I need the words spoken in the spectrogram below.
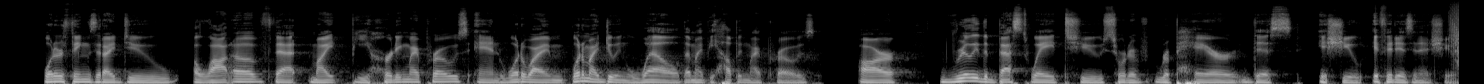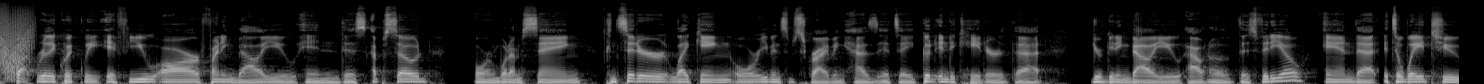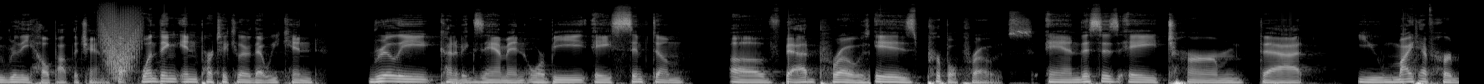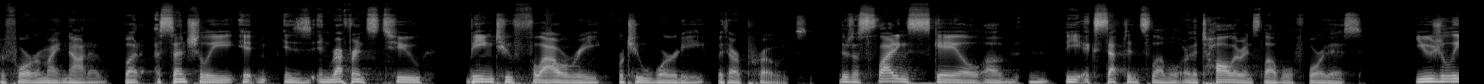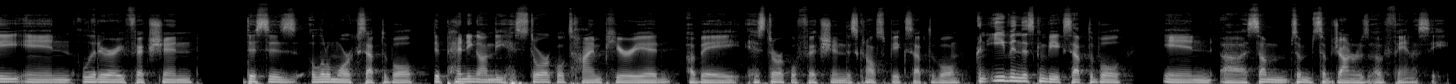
what are things that I do a lot of that might be hurting my prose and what do I what am I doing well that might be helping my prose are really the best way to sort of repair this issue if it is an issue. But really quickly, if you are finding value in this episode or in what I'm saying, consider liking or even subscribing as it's a good indicator that you're getting value out of this video and that it's a way to really help out the channel. But one thing in particular that we can really kind of examine or be a symptom of bad prose is purple prose. And this is a term that you might have heard before or might not have, but essentially it is in reference to being too flowery or too wordy with our prose. There's a sliding scale of the acceptance level or the tolerance level for this. Usually in literary fiction, this is a little more acceptable. Depending on the historical time period of a historical fiction, this can also be acceptable. And even this can be acceptable in uh, some some subgenres of fantasy.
